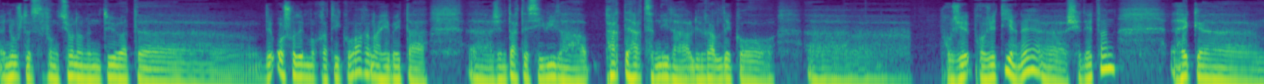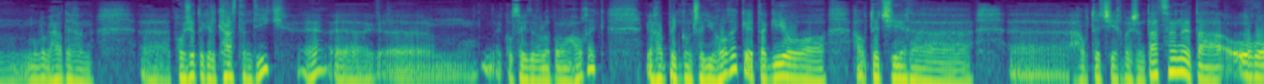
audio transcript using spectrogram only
en ustez funksionamentu bat uh, de oso demokratikoa, nahi baita uh, jentarte zibila parte hartzen dila luraldeko uh, projetian, eh, sedetan, hek, uh, nola behar deran, uh, projetek elkasten dik, eh, uh, konsei developament horrek, garrapen konsei horrek, eta gio hautetxier uh, hautetxier presentatzen, eta oro,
